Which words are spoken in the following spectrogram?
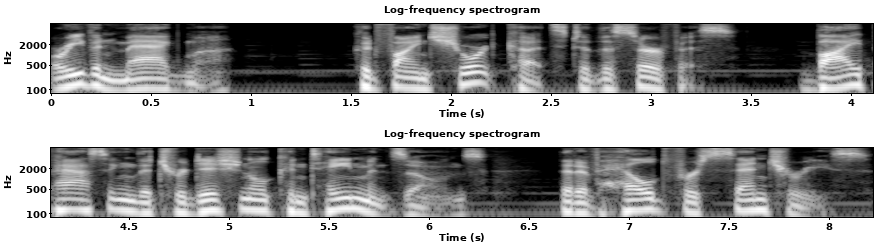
or even magma could find shortcuts to the surface, bypassing the traditional containment zones that have held for centuries.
